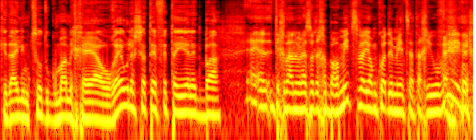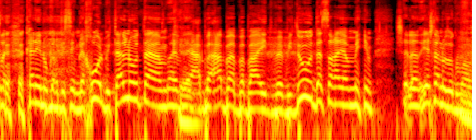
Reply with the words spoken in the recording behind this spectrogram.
כדאי למצוא דוגמה מחיי ההורה ולשתף את הילד בה. תכננו לעשות לך בר מצווה, יום קודם יצאת חיובי, קנינו כרטיסים לחו"ל, ביטלנו אותם, כן. אבא בבית בבידוד עשרה ימים, יש לנו דוגמאות.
